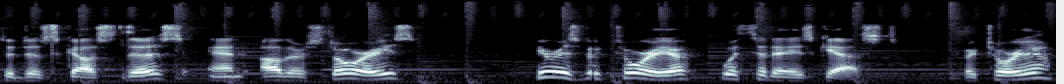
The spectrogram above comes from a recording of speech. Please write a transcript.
To discuss this and other stories, here is Victoria with today's guest. Victoria?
